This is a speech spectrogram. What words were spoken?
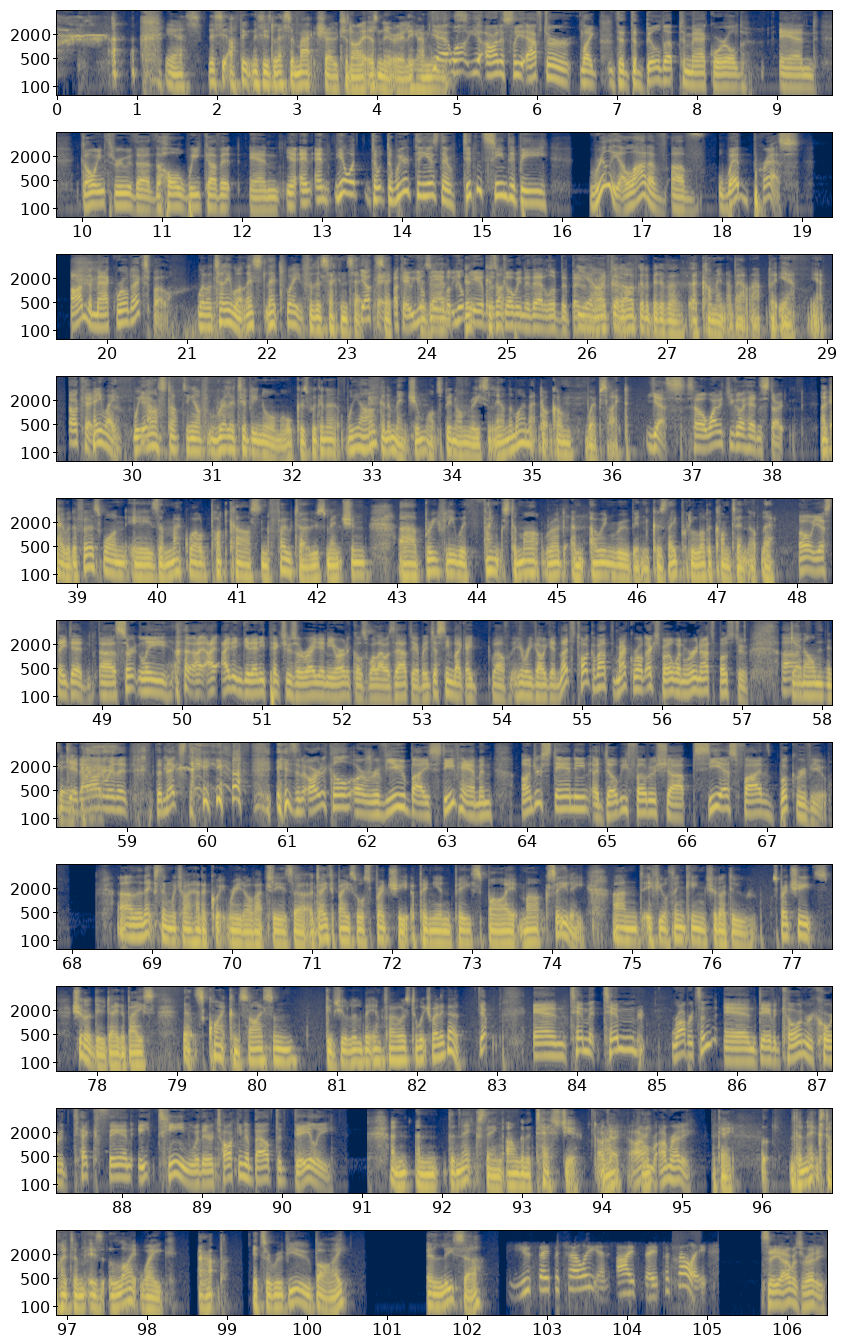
Yes. This is, I think this is less a Mac show tonight, isn't it? Really? I mean, Yeah, well, yeah. Honestly, after like the the build up to Mac World and going through the the whole week of it, and yeah, and and you know what? The, the weird thing is there didn't seem to be really a lot of of web press on the Mac World Expo. Well, I'll tell you what. Let's let's wait for the second set. Yeah, okay, sec- okay. You'll be uh, able you'll be able 'cause to I- go into that a little bit better. Yeah, I've got. I've got a bit of a, a comment about that, but yeah, yeah. Okay. Anyway, we Yeah. are starting off relatively normal because we're gonna we are gonna mention what's been on recently on the mymac.com website. Yes. So why don't you go ahead and start? Okay, well, the first one is a Macworld podcast and photos mention uh, briefly with thanks to Mark Rudd and Owen Rubin because they put a lot of content up there. Oh yes, they did. Uh, certainly, I, I didn't get any pictures or write any articles while I was out there, but it just seemed like I. Well, here we go again. Let's talk about the Macworld Expo when we're not supposed to. Uh, Get on with it. Get on with it. The next thing is an article or review by Steve Hammond, "Understanding Adobe Photoshop CS5 Book Review." Uh, the next thing, which I had a quick read of, actually, is uh, a database or spreadsheet opinion piece by Mark Seeley. And if you're thinking, should I do spreadsheets? Should I do database? That's quite concise and gives you a little bit info as to which way to go. Yep. And Tim Tim Robertson and David Cohen recorded Tech Fan 18, where they're talking about the daily. And and the next thing, I'm going to test you. Okay, right? I'm I'm ready. Okay. The next item is Lightweight app. It's a review by Elisa. You say Pacelli and I say Pacelli. See, I was ready.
